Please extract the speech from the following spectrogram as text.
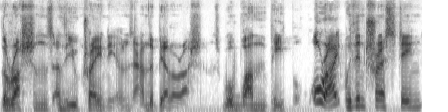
the Russians and the Ukrainians and the Belarusians were one people. All right, with interesting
